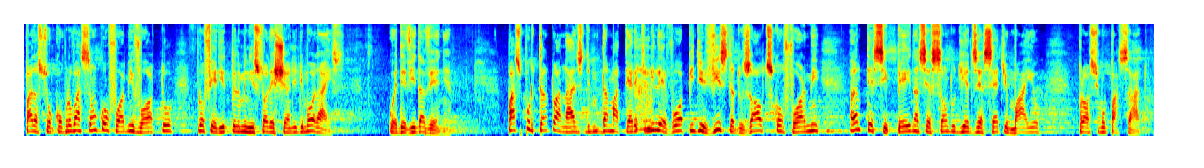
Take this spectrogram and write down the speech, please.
para sua comprovação, conforme voto proferido pelo ministro Alexandre de Moraes, com a devida vênia. Passo, portanto, a análise de, da matéria que me levou a pedir vista dos autos, conforme antecipei na sessão do dia 17 de maio próximo passado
